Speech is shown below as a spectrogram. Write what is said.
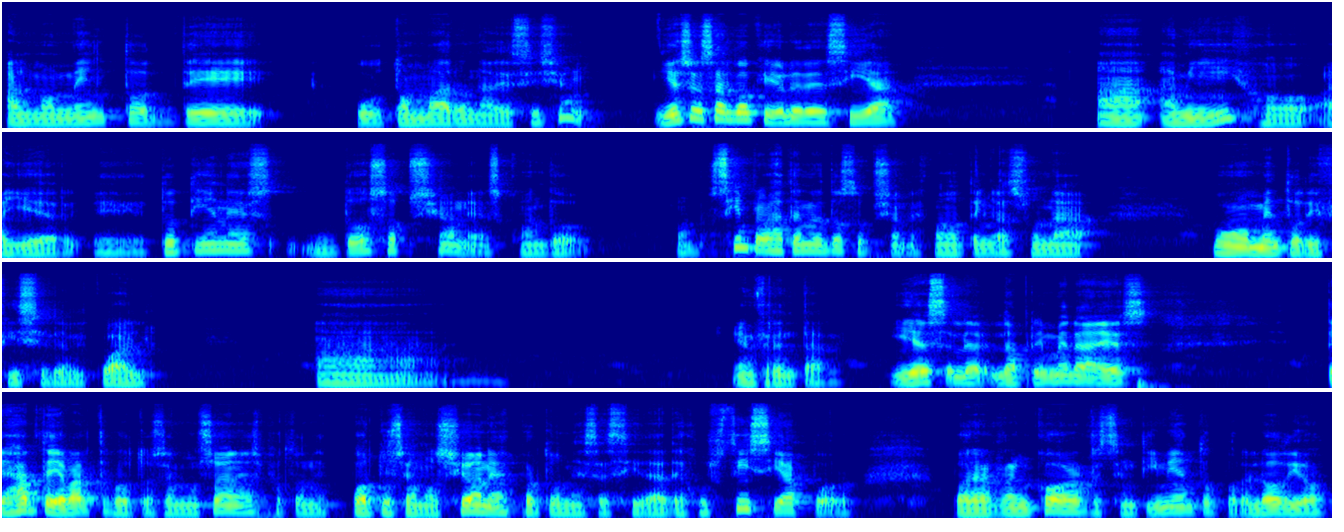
al momento de tomar una decisión. Y eso es algo que yo le decía a, mi hijo ayer. Eh, tú tienes dos opciones cuando, siempre vas a tener dos opciones cuando tengas una, un momento difícil en el cual ah, enfrentar. Y es la, primera es dejarte llevarte por tus emociones, por, por, tus emociones, por tu necesidad de justicia, por, por el rencor, el resentimiento, por el odio,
